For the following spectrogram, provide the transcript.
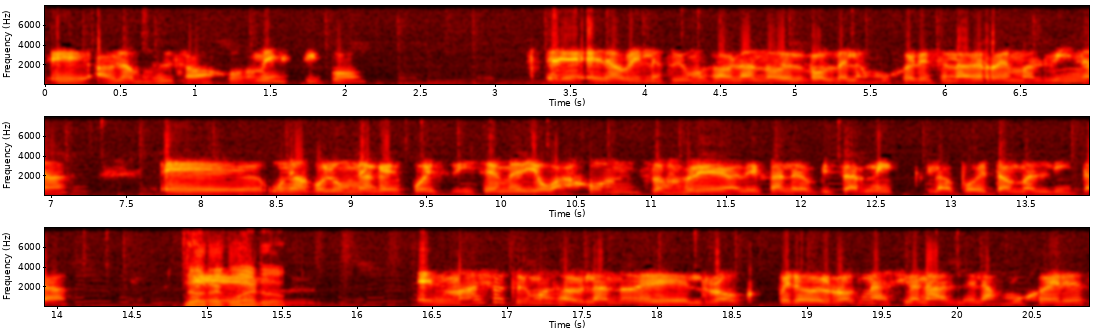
eh, hablamos del trabajo doméstico. en abril estuvimos hablando del rol de las mujeres en la guerra de Malvinas, una columna que después hice medio bajón sobre Alejandra Pizarnik, la poeta maldita. Lo recuerdo. En mayo estuvimos hablando del rock, pero del rock nacional, de las mujeres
